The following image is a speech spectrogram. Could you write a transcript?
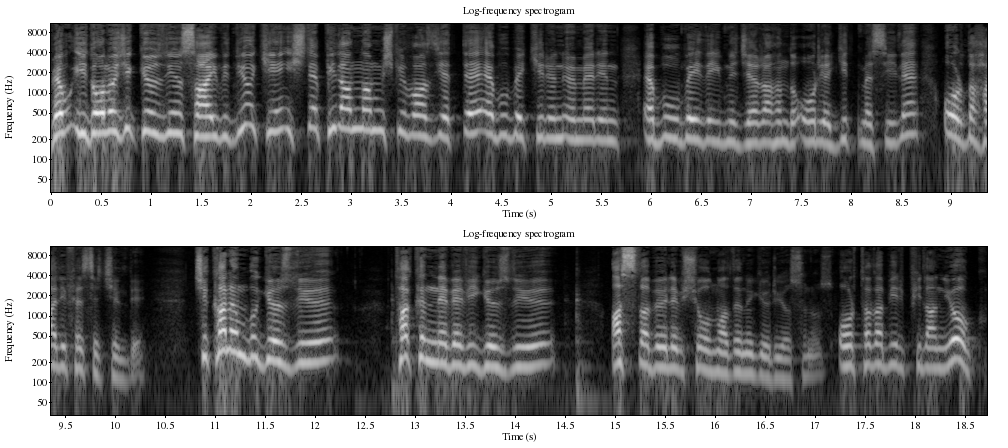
Ve bu ideolojik gözlüğün sahibi diyor ki işte planlanmış bir vaziyette Ebu Bekir'in Ömer'in Ebu Ubeyde İbni Cerrah'ın da oraya gitmesiyle orada halife seçildi. Çıkarın bu gözlüğü takın nebevi gözlüğü asla böyle bir şey olmadığını görüyorsunuz. Ortada bir plan yok.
